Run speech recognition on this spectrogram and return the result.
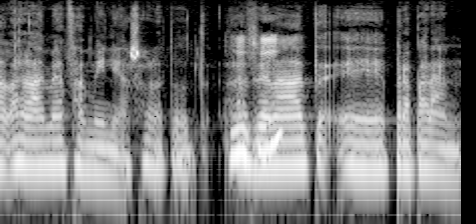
a la meva família, sobretot, els uh -huh. he mhm. anat eh, preparant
